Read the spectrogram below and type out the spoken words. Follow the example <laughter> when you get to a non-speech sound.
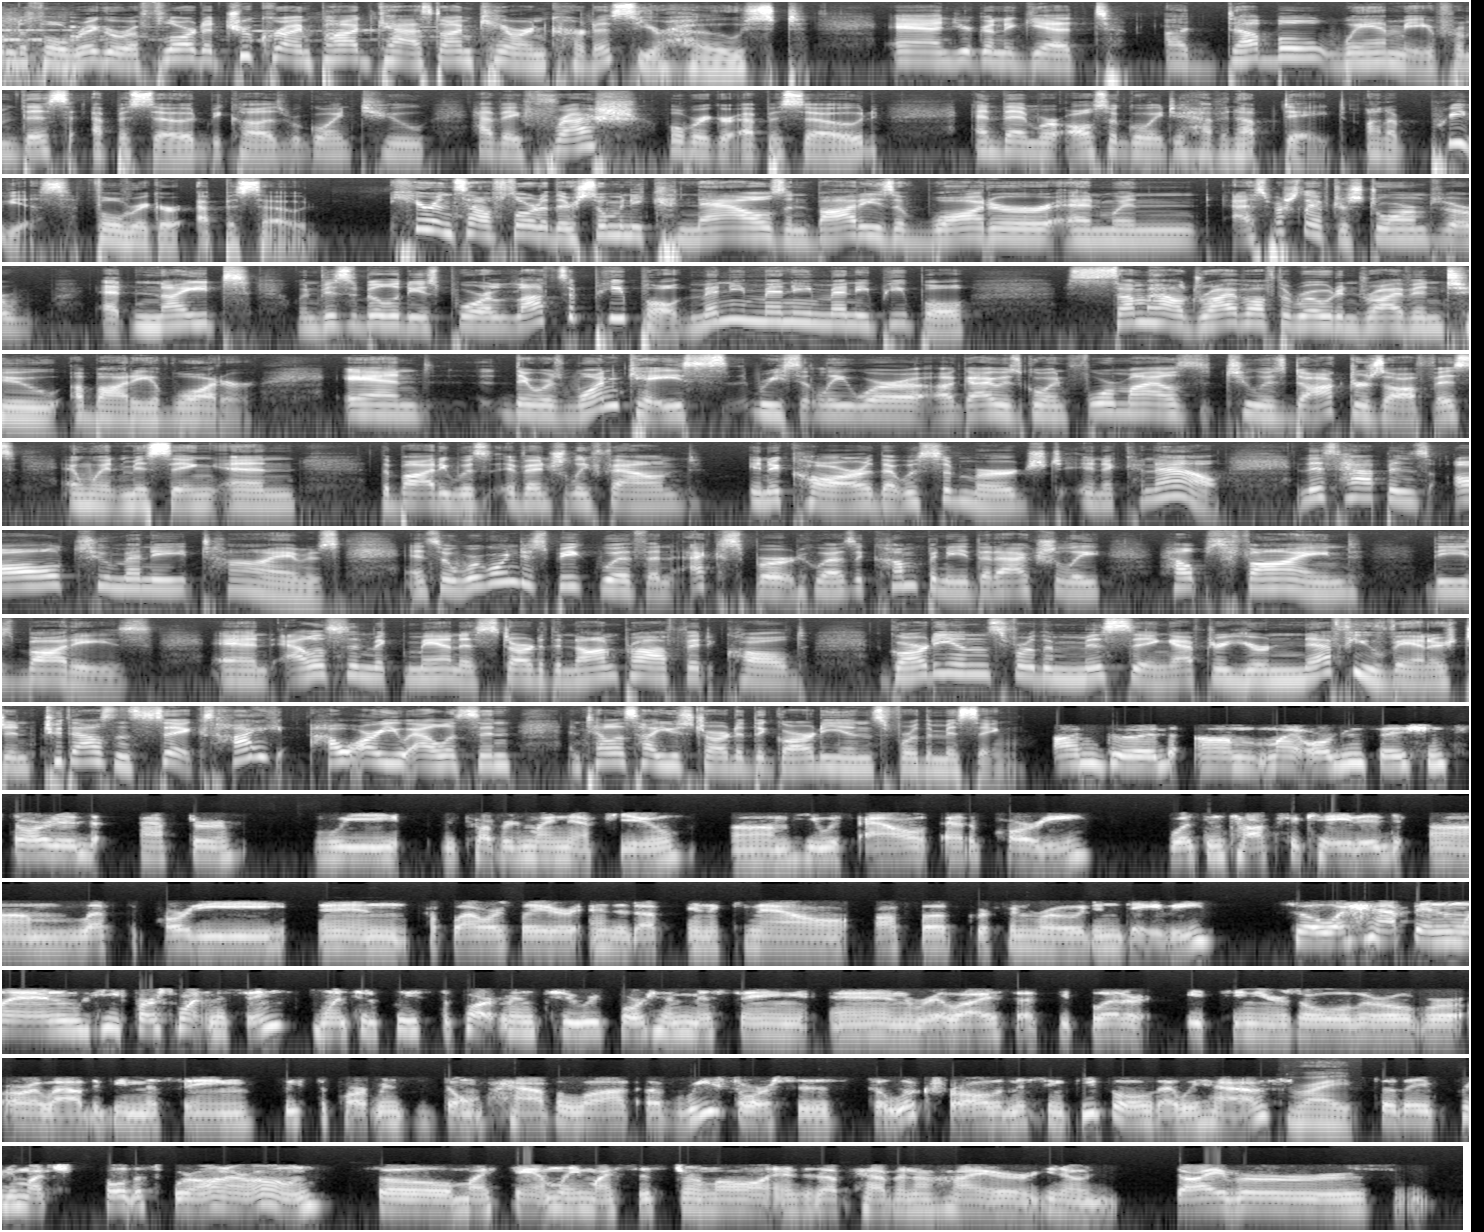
Welcome to Full Rigor, a Florida true crime podcast. I'm Karen Curtis, your host, and you're going to get a double whammy from this episode because we're going to have a fresh Full Rigor episode, and then we're also going to have an update on a previous Full Rigor episode. Here in South Florida, there's so many canals and bodies of water, and when, especially after storms or at night when visibility is poor, lots of people, many, many, many people, somehow drive off the road and drive into a body of water. And there was one case recently where a guy was going four miles to his doctor's office and went missing, and the body was eventually found in a car that was submerged in a canal. And this happens all too many times. And so we're going to speak with an expert who has a company that actually helps find these bodies. And Allison McManus started the nonprofit called Guardians for the Missing after your nephew vanished in 2006. Hi, how are you, Allison? And tell us how you started the Guardians for the Missing. I'm good. Um, my organization started after we recovered my nephew. Um, he was out at a party, was intoxicated, um, left the party, and a couple hours later ended up in a canal off of Griffin Road in Davie. So what happened when he first went missing? Went to the police department to report him missing and realized that people that are 18 years old or over are allowed to be missing. Police departments don't have a lot of resources to look for all the missing people that we have. Right. So they pretty much told us we're on our own. So my family, my sister-in-law ended up having to hire, you know, divers.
